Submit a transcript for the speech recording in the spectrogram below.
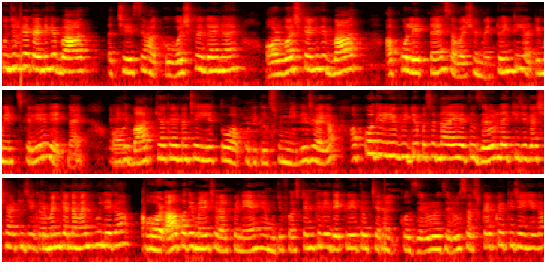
कुंजल क्या करने के बाद अच्छे से हाथ को वॉश कर लेना है और वॉश करने के बाद आपको लेटना है सवाशन में ट्वेंटी थर्टी मिनट्स के लिए लेटना है। करने के बाद क्या करना चाहिए तो आपको डिटेल्स में मिल ही जाएगा। आपको अगर ये वीडियो पसंद आए है तो ज़रूर लाइक कीजिएगा शेयर कीजिएगा कमेंट करना मत भूलेगा और आप अगर मेरे चैनल पे नए हैं मुझे फ़र्स्ट टाइम के लिए देख रहे हैं तो चैनल को ज़रूर ज़रूर सब्सक्राइब करके जाइएगा।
